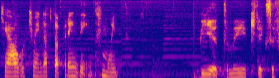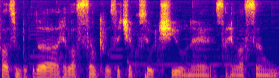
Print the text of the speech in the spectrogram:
que é algo que eu ainda estou aprendendo muito. Bia, também queria que você falasse um pouco da relação que você tinha com seu tio, né? Essa relação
